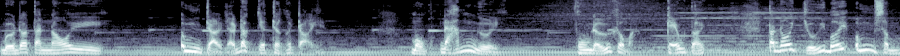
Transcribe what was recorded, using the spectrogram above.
Bữa đó ta nói Um trời lỡ đất giữa trần hết trọi. Một đám người, Phụ nữ không à kéo tới. Ta nói chửi bới um sùm,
